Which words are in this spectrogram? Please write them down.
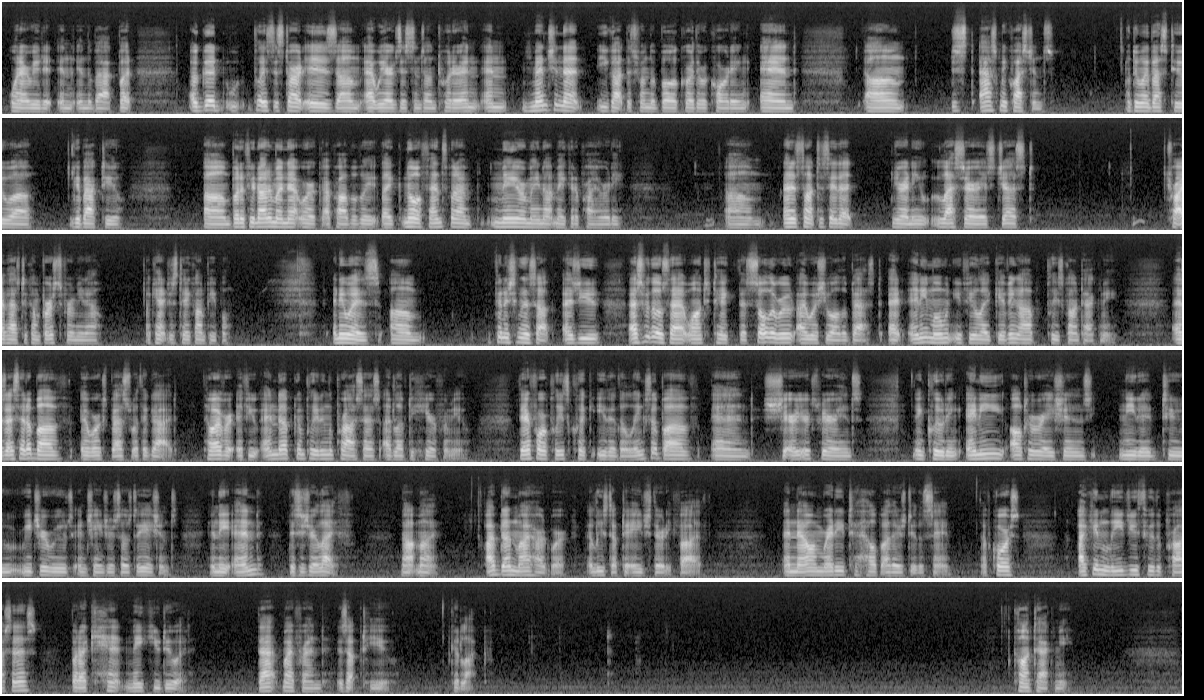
when I read it in in the back. But a good place to start is um, at We Are Existence on Twitter, and and mention that you got this from the book or the recording, and um, just ask me questions. I'll do my best to uh, get back to you. Um, but if you're not in my network, I probably like no offense, but I may or may not make it a priority. Um, and it's not to say that you're any lesser. It's just tribe has to come first for me now. I can't just take on people. Anyways, um, finishing this up as you As for those that want to take the solo route, I wish you all the best. At any moment you feel like giving up, please contact me. As I said above, it works best with a guide. However, if you end up completing the process, I'd love to hear from you. Therefore, please click either the links above and share your experience, including any alterations needed to reach your roots and change your associations. In the end, this is your life, not mine. I've done my hard work, at least up to age 35, and now I'm ready to help others do the same. Of course, I can lead you through the process, but I can't make you do it. That, my friend, is up to you. Good luck. Contact me.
